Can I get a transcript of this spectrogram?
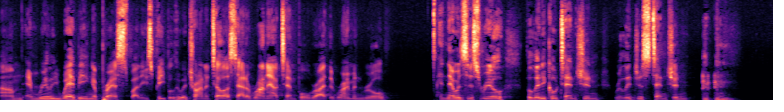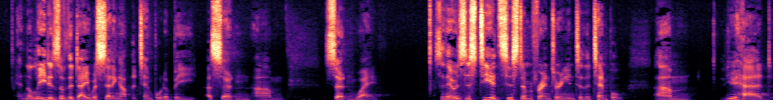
Um, and really, we're being oppressed by these people who are trying to tell us how to run our temple, right? The Roman rule. And there was this real political tension, religious tension, and the leaders of the day were setting up the temple to be a certain, um, certain way. So there was this tiered system for entering into the temple. Um, you had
